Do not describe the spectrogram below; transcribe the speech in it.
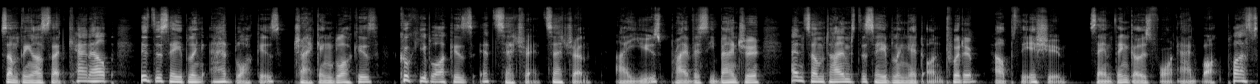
Something else that can help is disabling ad blockers, tracking blockers, cookie blockers, etc., etc. I use Privacy Badger, and sometimes disabling it on Twitter helps the issue. Same thing goes for AdBlock Plus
